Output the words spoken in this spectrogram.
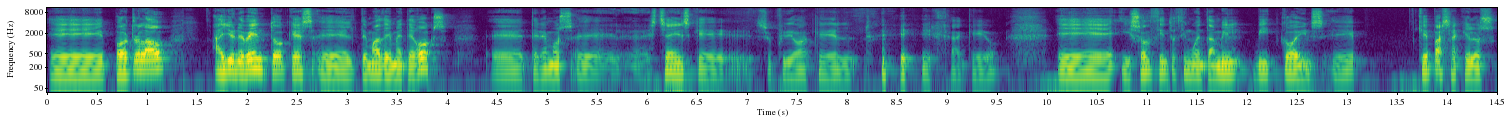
Eh, por otro lado, hay un evento que es eh, el tema de Metegox. tenemos el exchange que sufrió aquel hackeo y son 150.000 bitcoins. ¿Qué pasa? Que los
